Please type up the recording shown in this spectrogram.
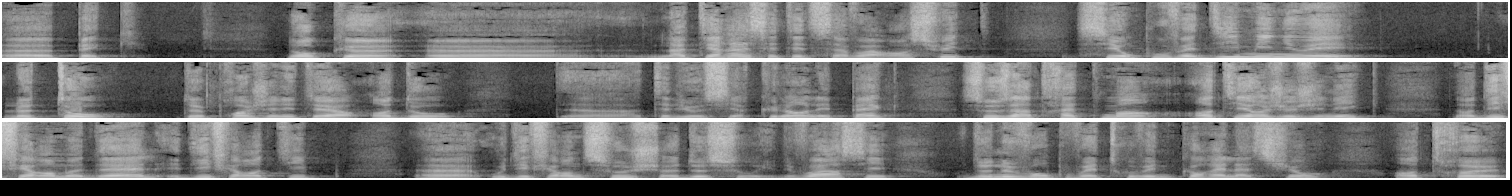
euh, PEC. Donc euh, euh, l'intérêt c'était de savoir ensuite si on pouvait diminuer le taux de progéniteurs endothéliocirculants, les PEC, sous un traitement anti-angiogénique dans différents modèles et différents types ou différentes souches de souris. De voir si, de nouveau, on pouvait trouver une corrélation entre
